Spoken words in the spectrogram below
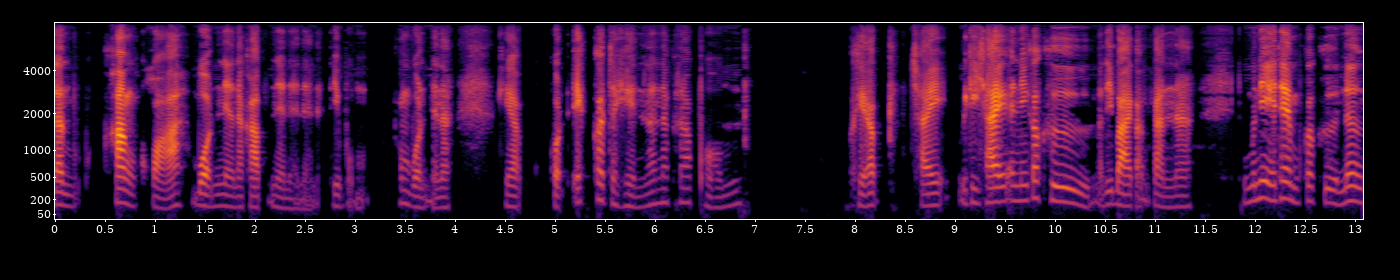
ด้านข้างขวาบนเนี่ยนะครับเนี่ยเนี่ยเนี่ยที่ผมข้างบนเนี่ยนะโอเคครับกด X ก็จะเห็นแล้วนะครับ ผมโอเคครับใช้วิธีใช้อันนี้ก็คืออธิบายกันกันนะทูมานี่ไอเทมก็คือหนึ่ง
